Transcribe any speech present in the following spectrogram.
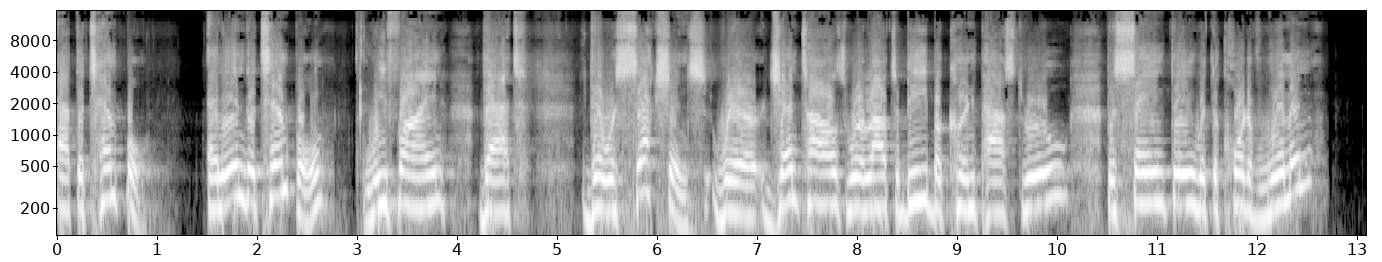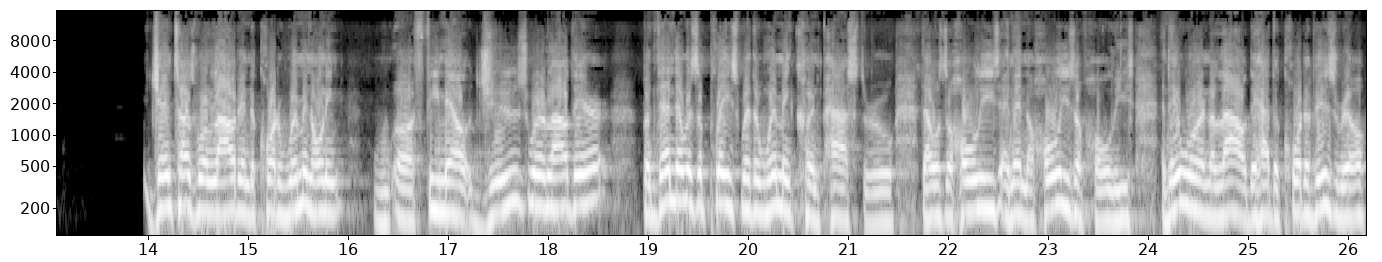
at the temple. And in the temple, we find that there were sections where Gentiles were allowed to be but couldn't pass through. The same thing with the court of women. Gentiles were allowed in the court of women, only uh, female Jews were allowed there. But then there was a place where the women couldn't pass through. That was the holies, and then the holies of holies, and they weren't allowed. They had the court of Israel,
